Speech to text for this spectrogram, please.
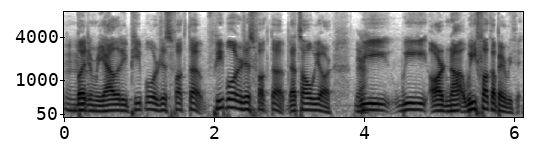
Mm-hmm. but in reality, people are just fucked up. People are just fucked up. That's all we are. Yeah. We we are not. We fuck up everything.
